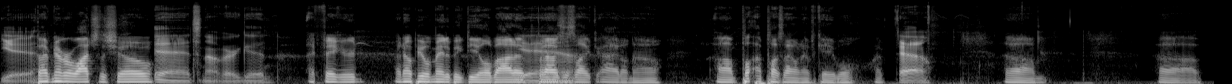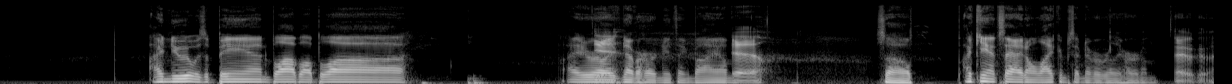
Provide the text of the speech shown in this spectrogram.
Yeah. but I've never watched the show. yeah, it's not very good. I figured. I know people made a big deal about it, but I was Yeah. just like, I don't know. Um, pl- plus, I don't have cable. I Yeah. um uh I knew it was a band, blah blah blah. I really Yeah. have never heard anything by them, Yeah. so I can't say I don't like them because I've never really heard them. Okay.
